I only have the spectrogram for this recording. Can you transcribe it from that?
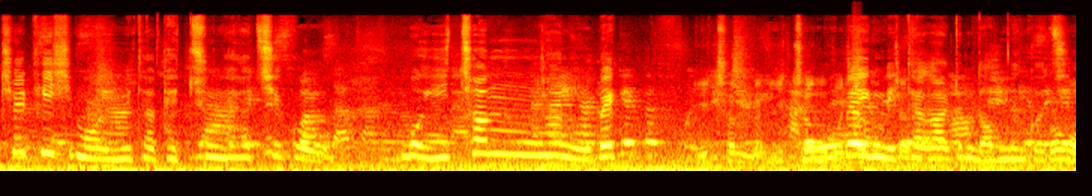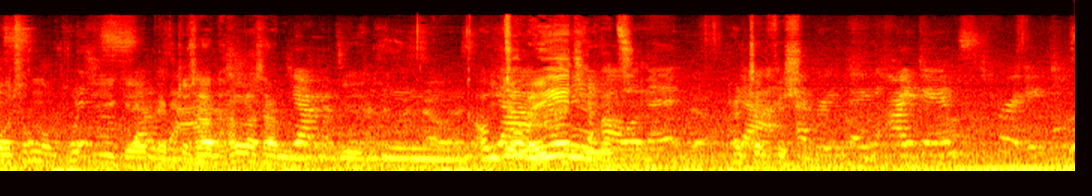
7핏이 뭐 2m 대충 해서 치고 뭐 2,500 2,000 500m가 좀 넘는 거지. 그럼 엄청 높지 이게 백두산 한라산 위에 음, 엄청 위에 있는 거지. 8,000피시. I danced for 18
